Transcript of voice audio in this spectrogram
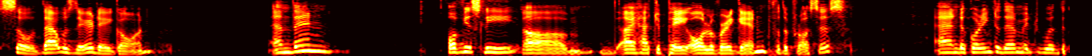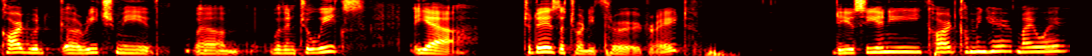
So that was their day gone and then obviously um, i had to pay all over again for the process. And according to them it would the card would uh, reach me um, within two weeks. Yeah. Today is the 23rd right? Do you see any card coming here my way?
